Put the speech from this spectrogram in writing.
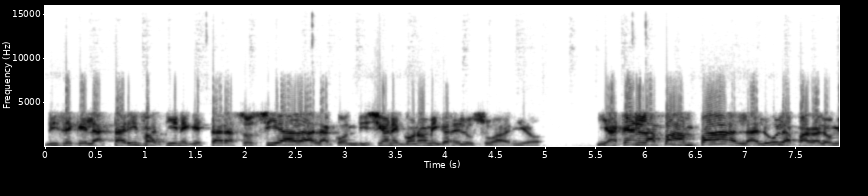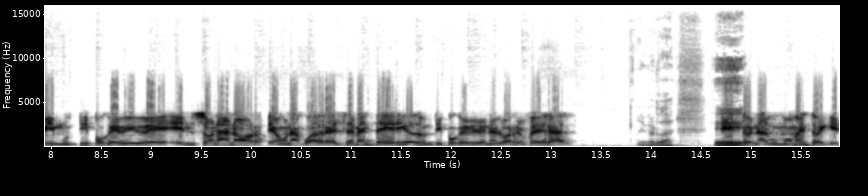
dice que las tarifas tienen que estar asociadas a la condición económica del usuario. Y acá en La Pampa, la Lula paga lo mismo, un tipo que vive en zona norte, a una cuadra del cementerio, de un tipo que vive en el barrio federal. Es verdad. Esto eh, en algún momento hay que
